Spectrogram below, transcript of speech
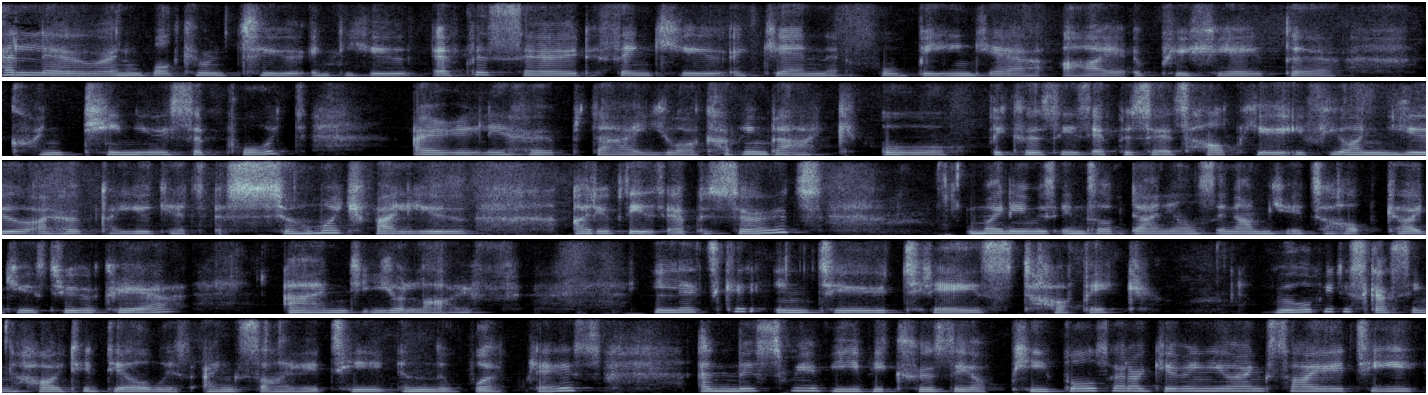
Hello and welcome to a new episode. Thank you again for being here. I appreciate the continuous support. I really hope that you are coming back or because these episodes help you. If you are new, I hope that you get so much value out of these episodes. My name is Intel Daniels and I'm here to help guide you through your career and your life. Let's get into today's topic we'll be discussing how to deal with anxiety in the workplace. And this may be because there are people that are giving you anxiety,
